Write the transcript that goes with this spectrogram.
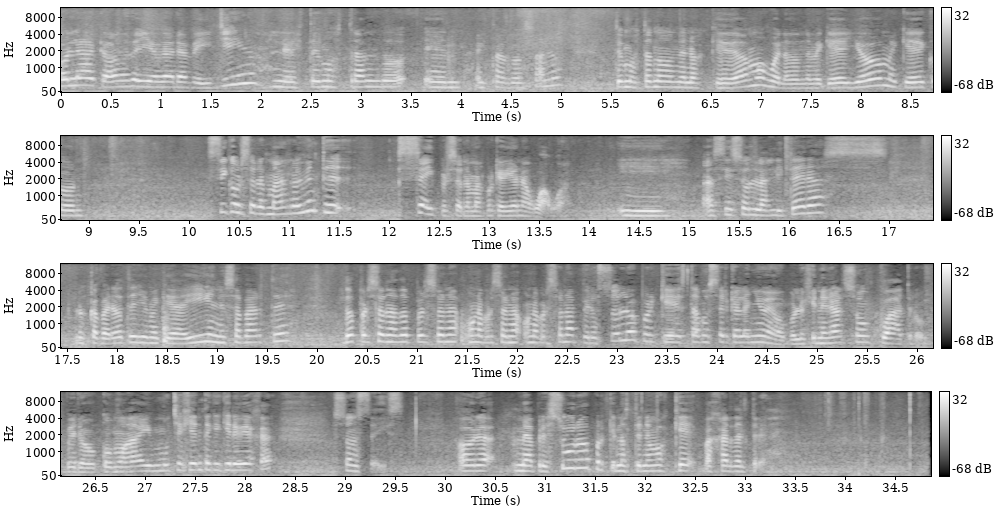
Hola, acabamos de llegar a Beijing. Les estoy mostrando el... Ahí está Gonzalo. Estoy mostrando dónde nos quedamos. Bueno, donde me quedé yo. Me quedé con cinco personas más. Realmente seis personas más porque había una guagua. Y así son las literas. Los caparotes, yo me quedé ahí en esa parte. Dos personas, dos personas, una persona, una persona, pero solo porque estamos cerca del año nuevo. Por lo general son cuatro, pero como hay mucha gente que quiere viajar, son seis. Ahora me apresuro porque nos tenemos que bajar del tren.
